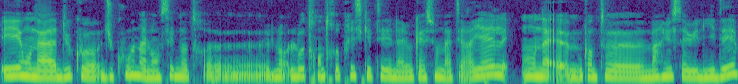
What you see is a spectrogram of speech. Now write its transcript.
Et on a du coup, on a lancé notre l'autre entreprise qui était la location de matériel. On a, euh, quand euh, Marius a eu l'idée,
